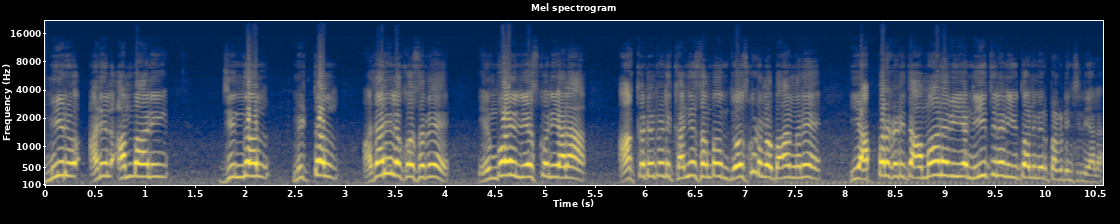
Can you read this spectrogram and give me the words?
మీరు అనిల్ అంబానీ జిందాల్ మిట్టల్ అదానీల కోసమే ఎంబోయిల్ చేసుకొని ఇలా అక్కడటువంటి కన్య సంపదం దోసుకోవడంలో భాగంగానే ఈ అప్రకటిత అమానవీయ నీతి లేని యుద్ధాన్ని మీరు ప్రకటించింది ఇలా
